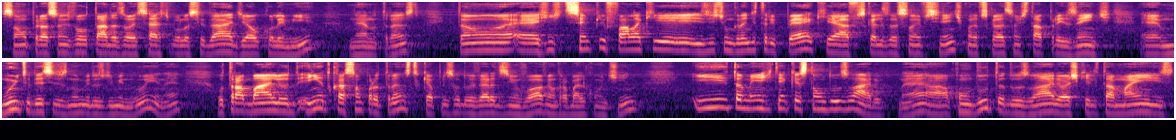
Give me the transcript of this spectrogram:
são operações voltadas ao excesso de velocidade e alcoolemia, né, no trânsito. Então, é, a gente sempre fala que existe um grande tripé, que é a fiscalização eficiente. Quando a fiscalização está presente, é, muito desses números diminuem. Né? O trabalho em educação para o trânsito, que a Polícia Rodoviária desenvolve, é um trabalho contínuo. E também a gente tem a questão do usuário, né? A conduta do usuário, eu acho que ele está mais,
